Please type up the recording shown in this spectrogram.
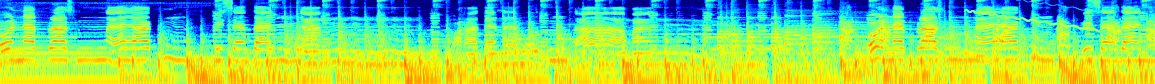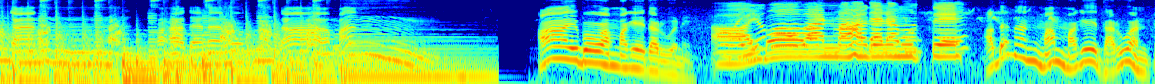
ඕන ප්‍රශ්නයක් විසඳඥන් මහදන මුත්තාමන්. ඕන ප්‍රශ්නයක් විසඳඥන් මහදන මුත්තාමන් ආයිබෝවම් මගේ දරුවනේ. ආයුබෝවන් මහදැන මුත්තේ අදනං මං මගේ දරුවන්ට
